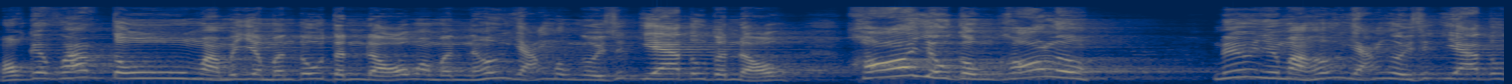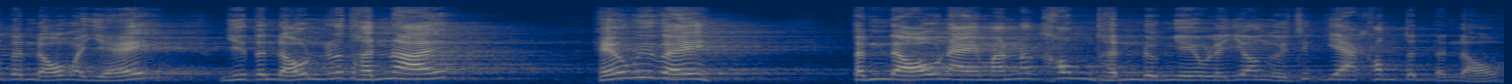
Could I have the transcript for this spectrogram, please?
Một cái pháp tu mà bây giờ mình tu tịnh độ mà mình hướng dẫn một người xuất gia tu tịnh độ khó vô cùng khó luôn. Nếu như mà hướng dẫn người xuất gia tu tịnh độ mà dễ vì tịnh độ này nó thịnh rồi. Hiểu quý vị? Tịnh độ này mà nó không thịnh được nhiều là do người xuất gia không tin tịnh độ.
